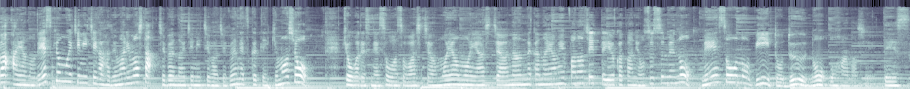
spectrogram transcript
は、あやのです。今日も一日が始まりました。自分の一日は自分で作っていきましょう。今日はですねそわそわしちゃうモヤモヤしちゃうなんだか悩みっぱなしっていう方におすすめの瞑想の B と Do のお話です。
